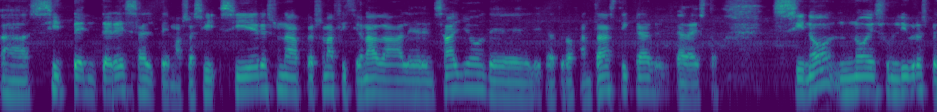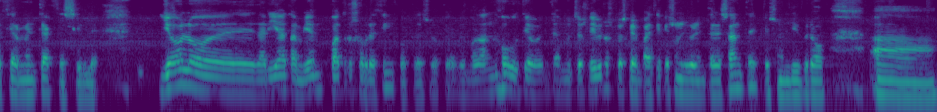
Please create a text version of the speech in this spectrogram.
uh, si te interesa el tema. O sea, si, si eres una persona aficionada a leer ensayo de literatura fantástica, dedicada a esto. Si no, no es un libro especialmente accesible. Yo lo eh, daría también 4 sobre 5, que es lo que vengo dando últimamente a muchos libros, pues que me parece que es un libro interesante, que es un libro ah,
